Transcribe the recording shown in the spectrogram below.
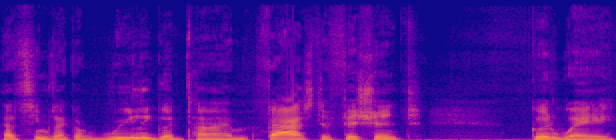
that seems like a really good time, fast, efficient, good way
